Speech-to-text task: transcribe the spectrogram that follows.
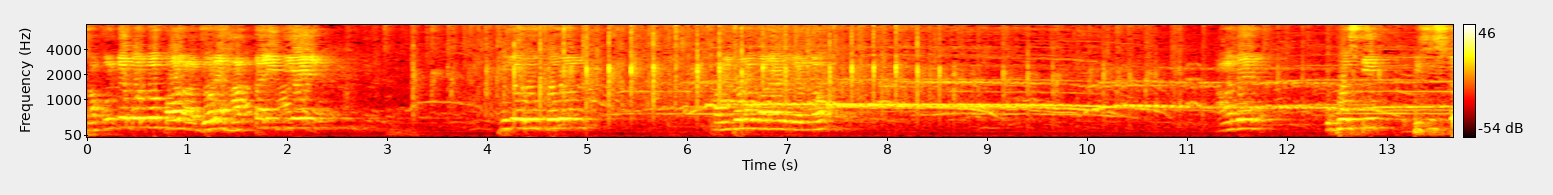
সকলকে বলব জোরে হাততালি দিয়ে পুজোর উদ্বোধন। সম্পন্ন করার জন্য আমাদের উপস্থিত বিশিষ্ট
